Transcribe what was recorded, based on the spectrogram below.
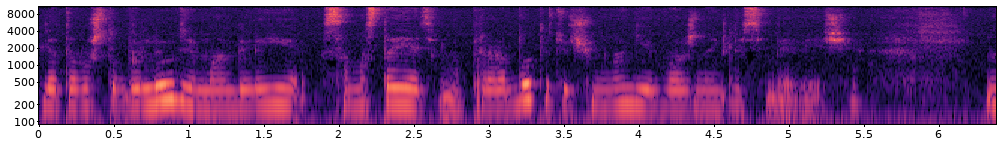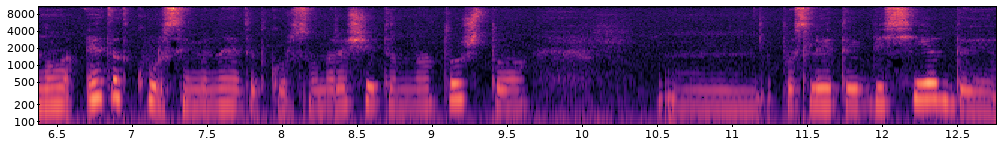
для того, чтобы люди могли самостоятельно проработать очень многие важные для себя вещи. Но этот курс, именно этот курс, он рассчитан на то, что после этой беседы,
